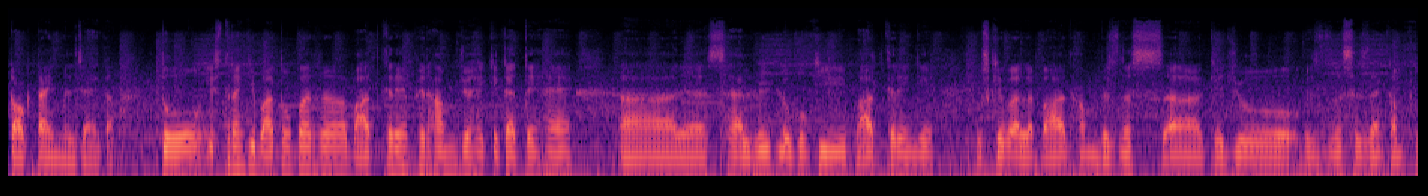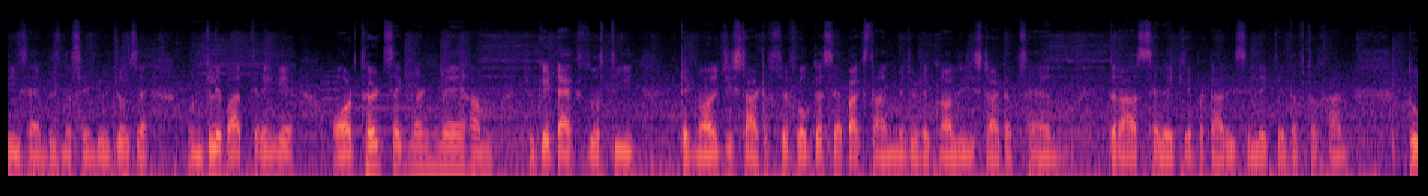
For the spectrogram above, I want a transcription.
ٹاک ٹائم مل جائے گا۔ تو اس طرح کی باتوں پر بات کریں، پھر ہم جو ہے کہ کہتے ہیں سیلریڈ لوگوں کی بات کریں گے۔ اس کے بعد ہم بزنس کے جو بزنسز ہیں کمپنیز ہیں بزنس انڈیویجولس ہیں، ان کے لیے بات کریں گے۔ اور تھرڈ سیگمنٹ میں ہم، چونکہ ٹیکس دوستی ٹیکنالوجی اسٹارٹ اپ سے فوکس ہے پاکستان میں جو ٹیکنالوجی اسٹارٹ اپس ہیں دراز سے لے کے پٹاری سے لے کے دفتر خان تو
